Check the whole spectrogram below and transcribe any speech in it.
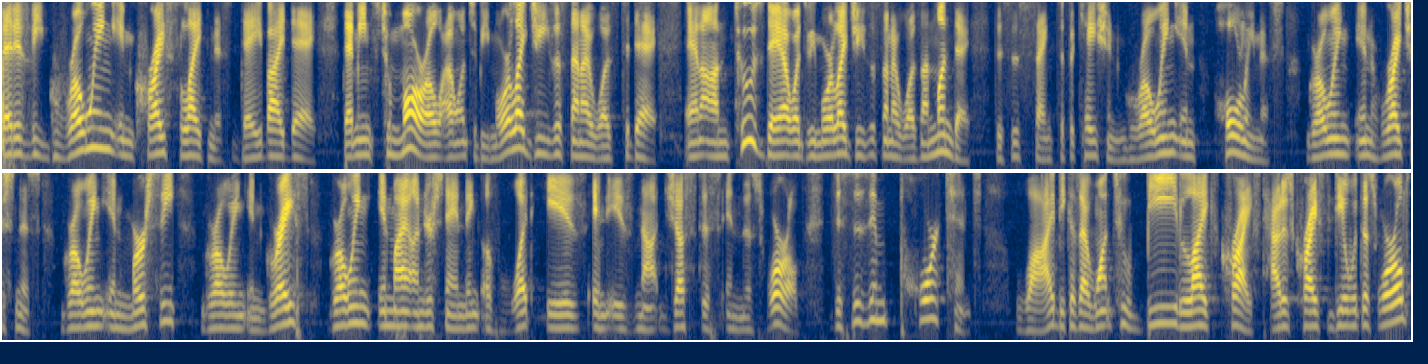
That is the growing in Christ likeness day by day. That means tomorrow I want to be more like Jesus than I was today. And on Tuesday I want to be more like Jesus than I was on Monday. This is sanctification, growing in holiness, growing in righteousness, growing in mercy, growing in grace, growing in my understanding of what is and is not justice in this world. This is important why? Because I want to be like Christ. How does Christ deal with this world?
